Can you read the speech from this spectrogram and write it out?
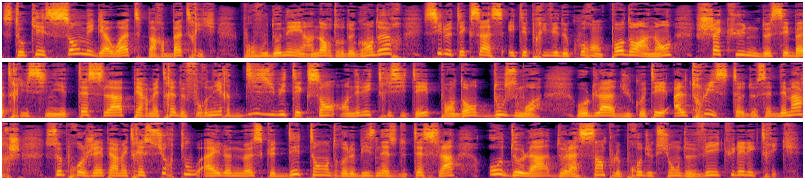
stocker 100 MW par batterie. Pour vous donner un ordre de grandeur, si le Texas était privé de courant pendant un an, chacune de ces batteries signées Tesla permettrait de fournir 18 Texans en électricité pendant 12 mois. Au-delà du côté altruiste de cette démarche, ce projet permettrait surtout à Elon Musk d'étendre le business de Tesla au-delà de la simple production de véhicules électriques.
